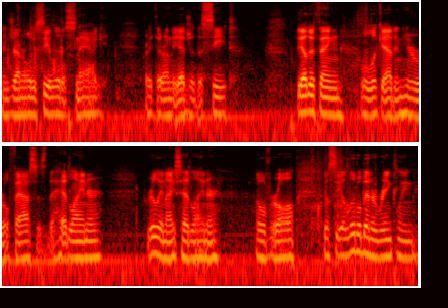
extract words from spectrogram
in general. You see a little snag right there on the edge of the seat. The other thing we'll look at in here real fast is the headliner. Really nice headliner overall. You'll see a little bit of wrinkling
